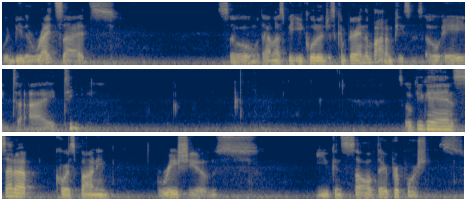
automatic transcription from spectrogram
would be the right sides. So that must be equal to just comparing the bottom pieces, OA to IT. So if you can set up corresponding ratios, you can solve their proportions.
